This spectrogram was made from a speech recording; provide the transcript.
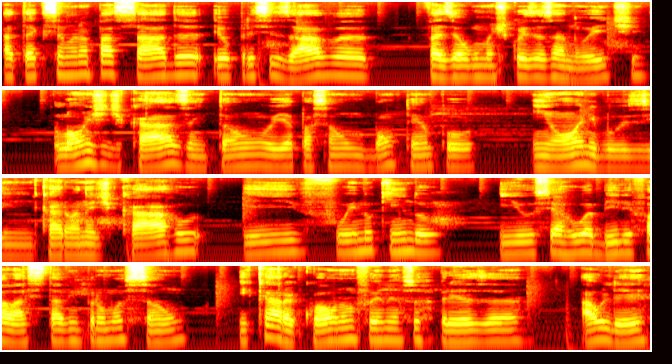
até que semana passada eu precisava fazer algumas coisas à noite, longe de casa, então eu ia passar um bom tempo em ônibus, em carona de carro e fui no Kindle e o Se a Rua Billy Falasse estava em promoção. E cara, qual não foi minha surpresa ao ler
